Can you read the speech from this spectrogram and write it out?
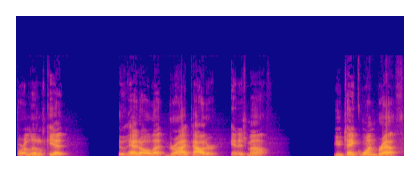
for a little kid who had all that dry powder in his mouth, you take one breath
